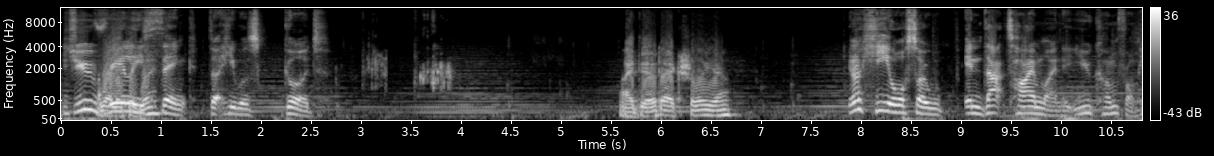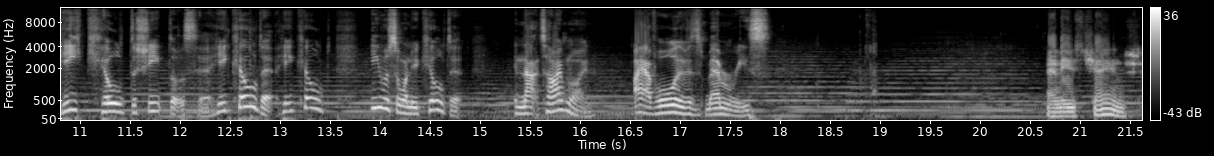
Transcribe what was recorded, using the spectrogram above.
Did you really think that he was good? I did actually, yeah. You know, he also, in that timeline that you come from, he killed the sheep that was here. He killed it. He killed. He was the one who killed it in that timeline. I have all of his memories. And he's changed.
